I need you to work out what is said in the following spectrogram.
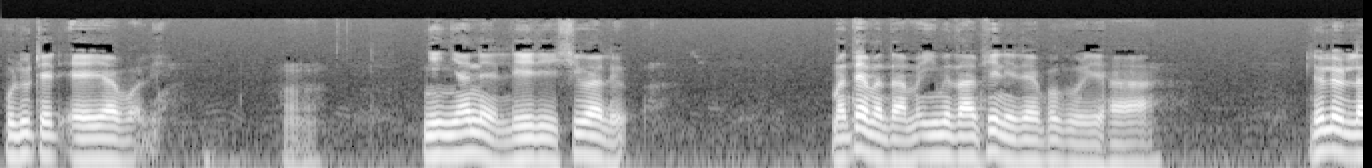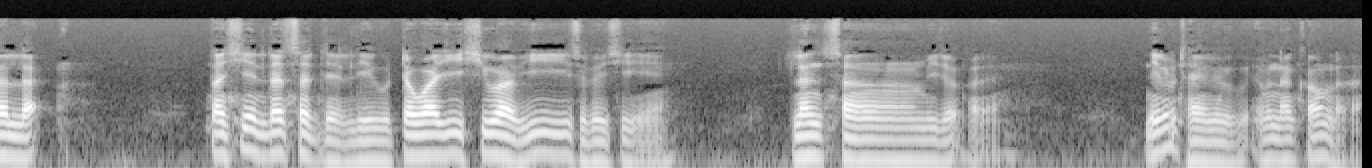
polluted air ပေါ့လေညဉ့်ညမ်းတဲ့လေတွေရှိရလို့မတက်မတာမအီမသာဖြစ်နေတဲ့ပုဂ္ဂိုလ်တွေဟာလွတ်လွတ်လပ်လပ်တန်ရှင်းလက်ဆက်တဲ့လေကိုတဝါကြီးရှိရပြီဆိုလို့ရှိရင်လန်းဆန်းပြီးတော့ခါတယ်နေလို့ထိုင်လို့အမှန်ကောင်းလာတာ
